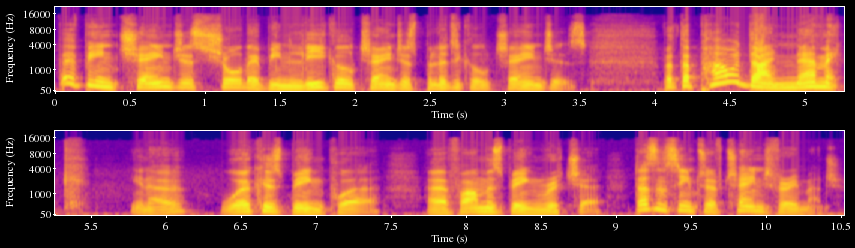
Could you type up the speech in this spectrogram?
there have been changes, sure, there have been legal changes, political changes, but the power dynamic, you know, workers being poor, uh, farmers being richer, doesn't seem to have changed very much.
